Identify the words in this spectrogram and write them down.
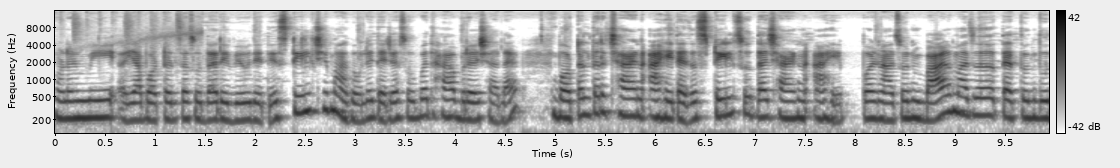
म्हणून मी या बॉटलचा सुद्धा रिव्ह्यू देते. स्टीलची मागवले. त्याच्यासोबत हा ब्रश आला आहे बॉटल तर छान आहे. त्याचं स्टीलसुद्धा छान आहे. पण अजून बाळ माझं त्यातून दूध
